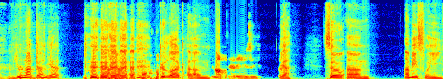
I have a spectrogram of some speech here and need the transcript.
You're not done yet. Good luck. Um, Not that easy. yeah. So, um, obviously,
